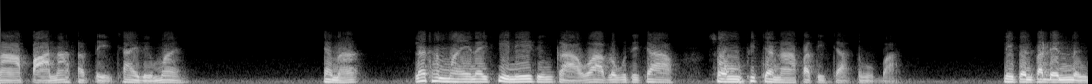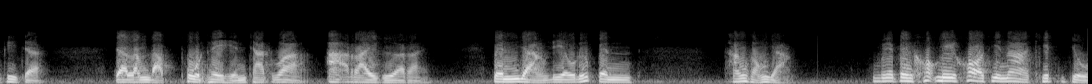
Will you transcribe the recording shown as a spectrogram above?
ณาปานาสติใช่หรือไม่ ใช่ไหมแล้วทำไมในที่นี้ถึงกล่าวว่าพระพุทธเจ้าทรงพิจารณาปฏิจจสมุปบาท นี่เป็นประเด็นหนึ่งที่จะ จะลำดับพูดให้เห็นชัดว่าอะไรคืออะไร เป็นอย่างเดียวหรือเป็นทั้งสองอย่างมีเป็นข้อมีข้อที่น่าคิดอยู่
